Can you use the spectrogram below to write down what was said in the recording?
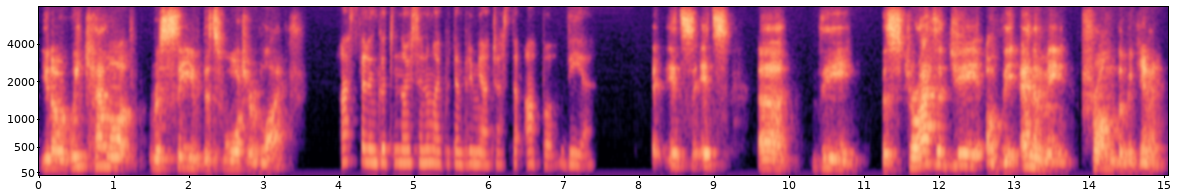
you know, we cannot receive this water of life. astfel încât noi să nu mai putem primi această apă vie. It's, it's uh, the, the strategy of the enemy from the beginning.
